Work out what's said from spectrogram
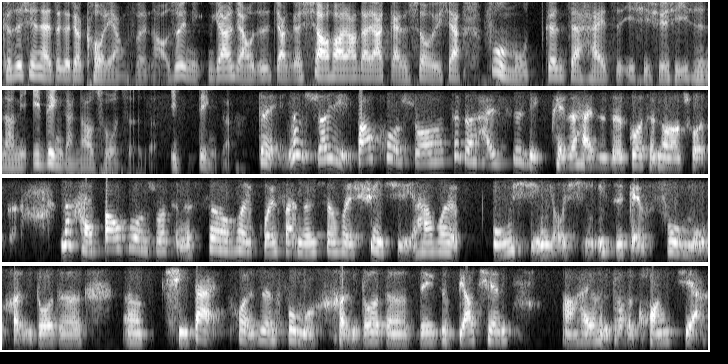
可是现在这个就扣两分哦。所以你你刚刚讲，我只是讲个笑话，让大家感受一下，父母跟着孩子一起学习，一直成长，你一定感到挫折的，一定的。对，那所以包括说，这个还是你陪着孩子的过程中的挫折。那还包括说，整个社会规范跟社会讯息，它会无形有形，一直给父母很多的呃期待，或者是父母很多的这个标签啊，还有很多的框架。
